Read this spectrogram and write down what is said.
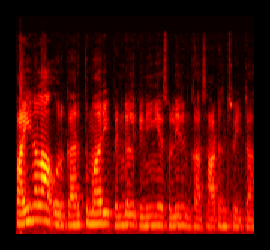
ஃபைனலாக ஒரு கருத்து மாதிரி பெண்களுக்கு நீங்கள் சொல்லிருங்கக்கா ஷார்ட் அண்ட் ஸ்வீட்டா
